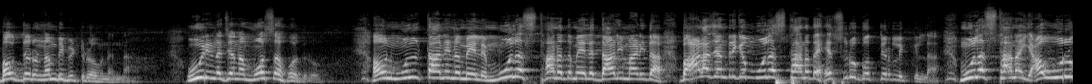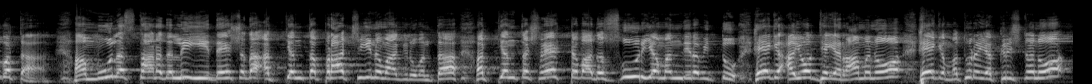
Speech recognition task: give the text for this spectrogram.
ಬೌದ್ಧರು ನಂಬಿಬಿಟ್ರು ಅವನನ್ನ. ಊರಿನ ಜನ ಮೋಸ ಹೋದರು. ಅವನು ಮುಲ್ತಾನಿನ ಮೇಲೆ, ಮೂಲಸ್ಥಾನದ ಮೇಲೆ ದಾಳಿ ಮಾಡಿದ. ಬಹಳ ಜನರಿಗೆ ಮೂಲಸ್ಥಾನದ ಹೆಸರು ಗೊತ್ತಿರಲಿಕ್ಕಿಲ್ಲ. ಮೂಲಸ್ಥಾನ ಯಾವ ಊರು ಗೊತ್ತಾ? ಆ ಮೂಲಸ್ಥಾನದಲ್ಲಿ ಈ ದೇಶದ ಅತ್ಯಂತ ಪ್ರಾಚೀನವಾಗಿರುವಂಥ ಅತ್ಯಂತ ಶ್ರೇಷ್ಠವಾದ ಸೂರ್ಯ ಮಂದಿರವಿತ್ತು. ಹೇಗೆ ಅಯೋಧ್ಯೆಯ ರಾಮನೋ, ಹೇಗೆ ಮಥುರೆಯ ಕೃಷ್ಣನೋ,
